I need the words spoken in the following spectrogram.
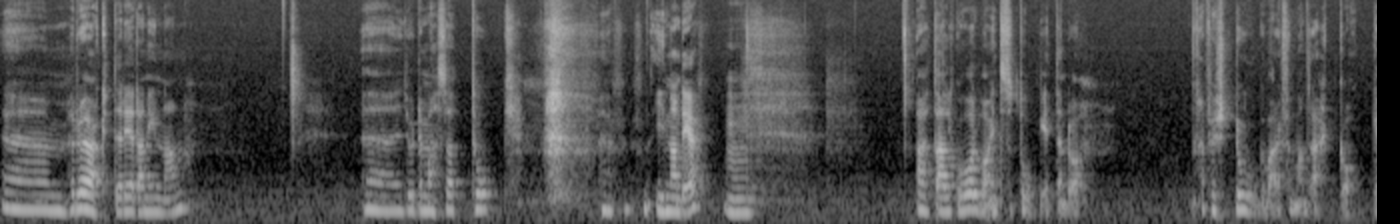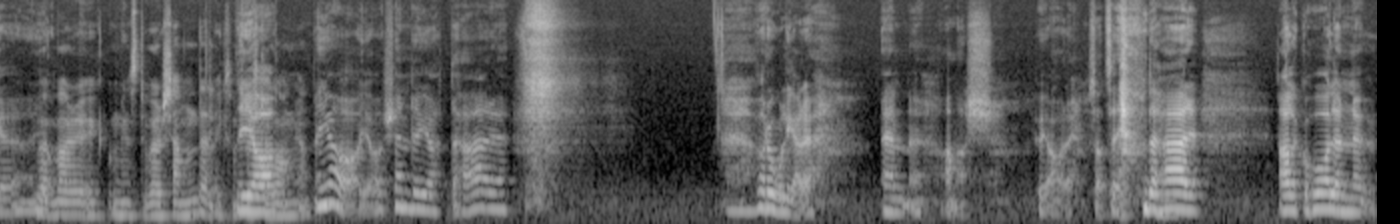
Um, rökte redan innan. Uh, gjorde massa tok innan det. Mm. Att alkohol var inte så tokigt ändå. Jag förstod varför man drack. Och, uh, var, var, minns du vad du kände liksom, första ja, gången? Ja, jag kände ju att det här var roligare än annars hur jag har det, så att säga. Det mm. här, alkoholen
